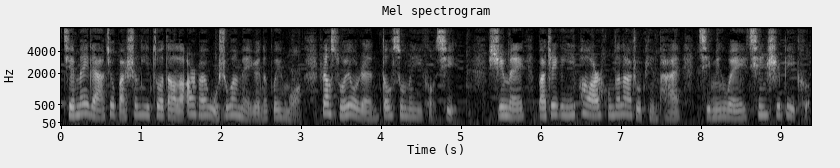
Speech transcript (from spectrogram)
姐妹俩就把生意做到了二百五十万美元的规模，让所有人都松了一口气。徐梅把这个一炮而红的蜡烛品牌起名为“千诗必可”。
